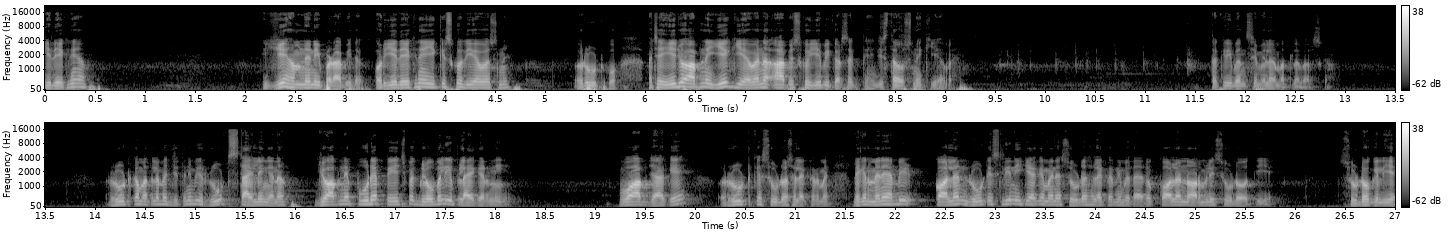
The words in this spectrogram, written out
ये देख रहे हैं आप? ये हमने नहीं पढ़ा अभी तक। और ये देख रहे हैं, ये किसको दिया हुआ उसने? रूट को। अच्छा ये जो आपने ये किया हुआ है ना, आप इसको ये भी कर सकते हैं, जिस तरह उसने किया हुआ है। तकरीबन सिमिलर मतलब है उसका। रूट का मतलब है, जितनी भी रूट स्टाइलिंग है ना, जो आपने पूरे पेज पे ग्लोबली अप्लाई करनी है, वो आप जाके रूट के सूडो सेलेक्टर में। लेकिन मैंने अभी कॉलन रूट इसलिए नहीं किया कि मैंने सूडो सेलेक्टर नहीं बताया तो कॉलन नॉर्मली सूडो होती है। सूडो के लिए।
